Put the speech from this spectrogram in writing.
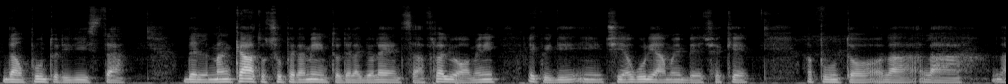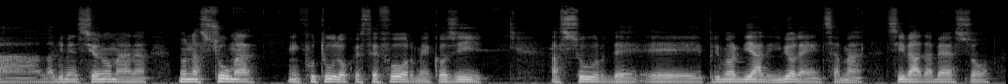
da un punto di vista del mancato superamento della violenza fra gli uomini e quindi eh, ci auguriamo invece che appunto la, la, la, la dimensione umana non assuma in futuro queste forme così assurde e primordiali di violenza, ma si vada verso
